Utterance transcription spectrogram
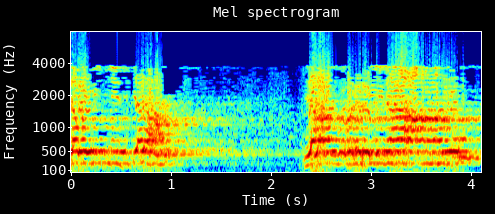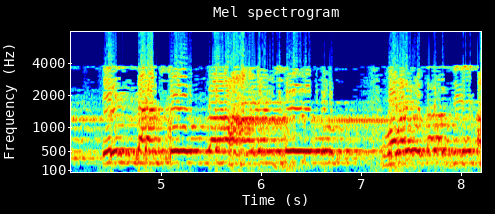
چوبی چیز کیا ہے؟ يا الذين آمنوا إن تنصروا الله ينصركم یاد مدینہ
